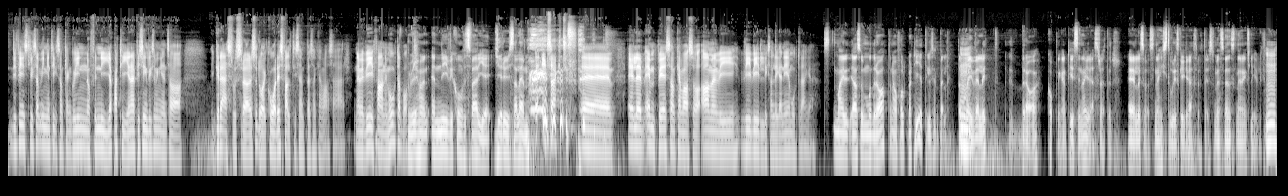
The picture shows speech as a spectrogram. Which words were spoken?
det finns liksom ingenting som kan gå in och förnya partierna. Det finns liksom ingen så gräsrotsrörelse då, i KDs fall till exempel, som kan vara så här. Nej, men vi är fan emot abort. Vi har en, en ny vision för Sverige, Jerusalem. Exakt. Eh, eller MP som kan vara så, ja men vi, vi vill liksom lägga ner motorvägar. Alltså Moderaterna och Folkpartiet till exempel, de Mm. har ju väldigt bra kopplingar till sina gräsrötter, eller så, sina historiska gräsrötter som är svensk näringsliv. Liksom. Mm,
